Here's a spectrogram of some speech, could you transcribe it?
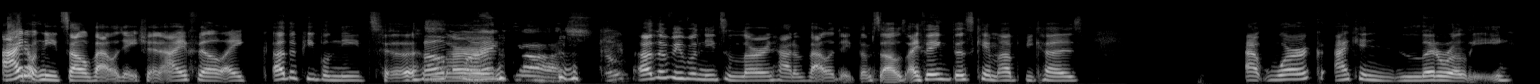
I don't need self validation. I feel like other people need to oh learn. my gosh. other people need to learn how to validate themselves. I think this came up because at work, I can literally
